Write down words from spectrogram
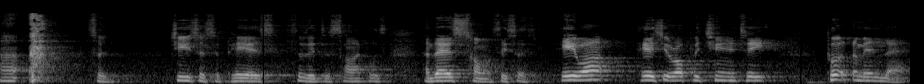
Uh, so Jesus appears to the disciples, and there's Thomas. He says, Here you are, here's your opportunity, put them in there.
